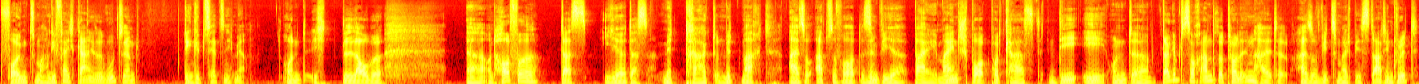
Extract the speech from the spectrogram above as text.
Folgen zu machen, die vielleicht gar nicht so gut sind, den gibt es jetzt nicht mehr. Und ich glaube äh, und hoffe, dass ihr das mittragt und mitmacht. Also ab sofort sind wir bei meinsportpodcast.de und äh, da gibt es auch andere tolle Inhalte, also wie zum Beispiel Starting Grid,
